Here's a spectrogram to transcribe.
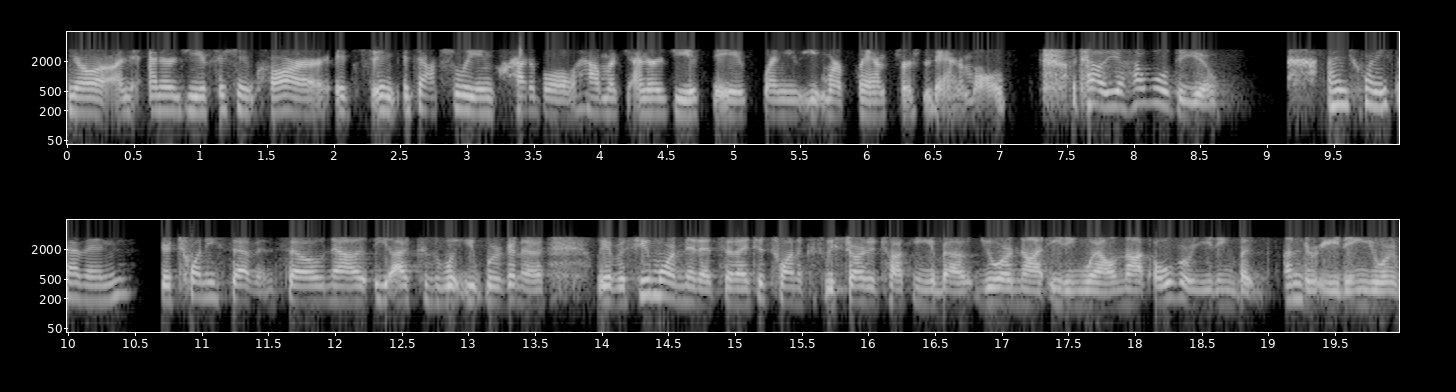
you know an energy efficient car. It's it's actually incredible how much energy is saved when you eat more plants versus animals. Talia, how old are you? I'm 27 you're 27. So now, because we're going to, we have a few more minutes, and I just want to, because we started talking about you're not eating well, not overeating, but undereating. You were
